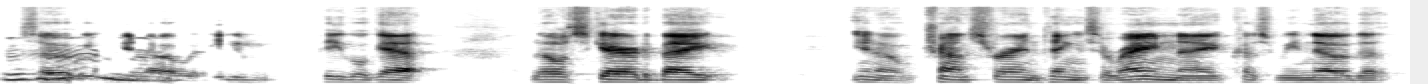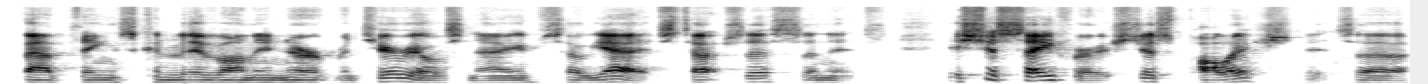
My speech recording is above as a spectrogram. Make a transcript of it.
Mm-hmm. So you know, people get a little scared about you know transferring things around now because we know that bad things can live on inert materials now. So yeah, it's touchless and it's it's just safer. It's just polished. It's a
